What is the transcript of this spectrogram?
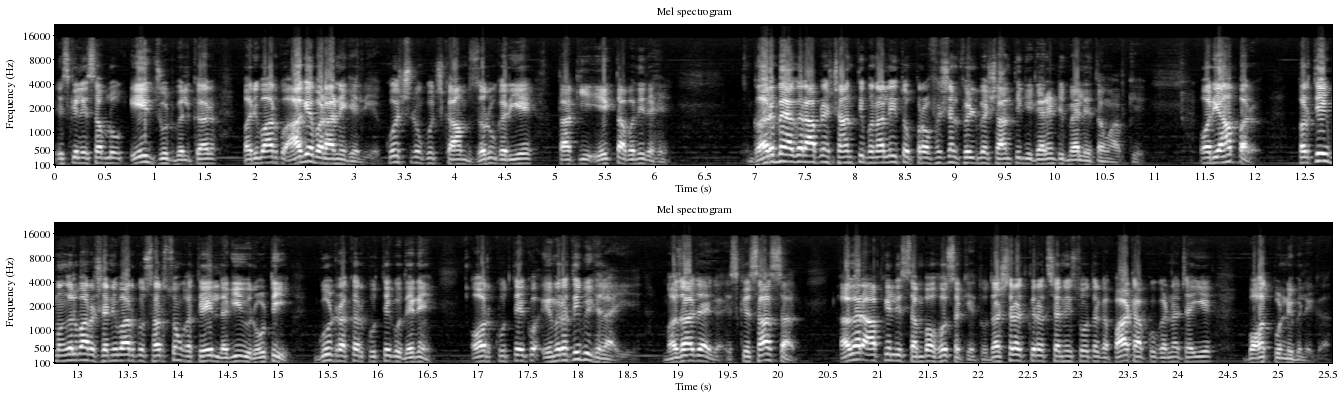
इसके लिए सब लोग एकजुट मिलकर परिवार को आगे बढ़ाने के लिए कुछ न कुछ काम ज़रूर करिए ताकि एकता बनी रहे। घर में अगर आपने शांति बना ली तो प्रोफेशनल फ़ील्ड में शांति की गारंटी मैं लेता हूँ आपकी। और यहाँ पर प्रत्येक मंगलवार और शनिवार को सरसों का तेल लगी हुई रोटी, गुड़ रखकर कुत्ते को देने और कुत्ते को इमरती भी खिलाइए। मज़ा आ जाएगा। इसके साथ साथ अगर आपके लिए संभव हो सके तो दशरथ कृत शनि स्त्रोत्र का पाठ आपको करना चाहिए। बहुत पुण्य मिलेगा।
